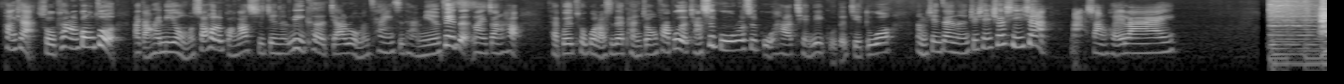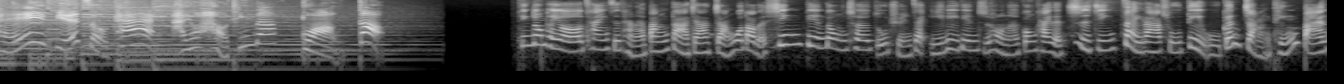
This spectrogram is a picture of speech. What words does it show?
放下手上的工作，那赶快利用我们稍后的广告时间呢，立刻加入我们蔡因斯坦免费的卖账号，才不会错过老师在盘中发布的强势股、弱势股还有潜力股的解读哦。那么现在呢，就先休息一下，马上回来。嘿，别走开，还有好听的广。听众朋友，蔡因斯坦呢帮大家掌握到的新电动车族群，在一利电之后呢，公开的至今再拉出第五根涨停板。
